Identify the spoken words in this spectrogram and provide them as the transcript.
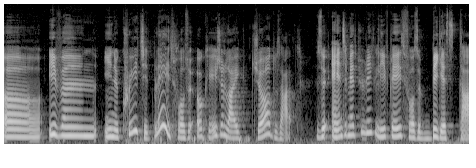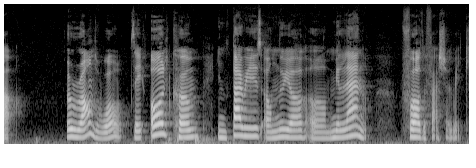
or even in a created place for the occasion like George does that. The intimate public live place for the biggest star. Around the world, they all come in Paris or New York or Milan for the fashion week.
